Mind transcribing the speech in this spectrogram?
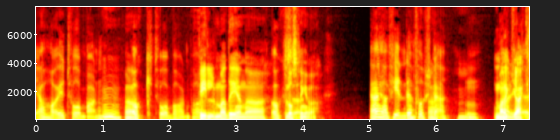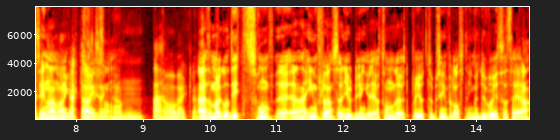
Jag har ju två barn. Mm. Ja. Och två barnbarn. Filmade ena förlossningen va? Ja, jag filmade den första. Ja. Mm. Margax innan Margax. Ja, exakt. liksom. Ja. Mm. Va? Ja, verkligen. Alltså Margot Ditz, hon, eh, den här influencern gjorde ju en grej att hon la ut på Youtube sin förlossning. Men du var ju så att säga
